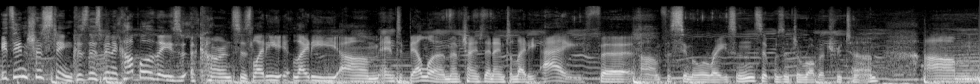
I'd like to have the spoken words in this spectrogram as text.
It's interesting because there's been a couple of these occurrences. Lady Lady um, Antebellum have changed their name to Lady A for um, for similar reasons. It was a derogatory term. Um,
